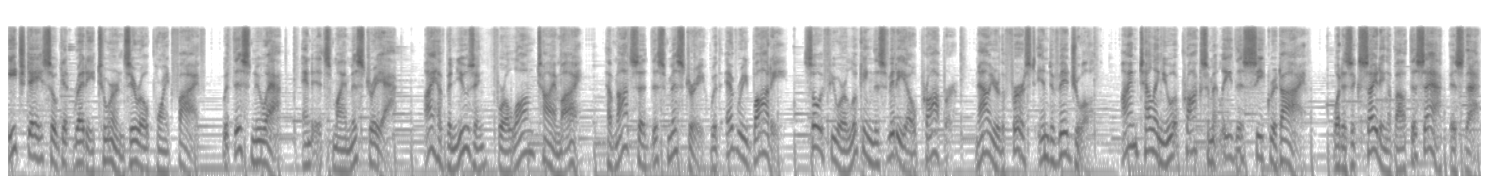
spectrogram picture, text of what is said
each day so get ready to earn 0.5 with this new app and it's my mystery app. I have been using for a long time. I have not said this mystery with everybody. So if you are looking this video proper now you're the first individual I'm telling you approximately this secret I've what is exciting about this app is that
